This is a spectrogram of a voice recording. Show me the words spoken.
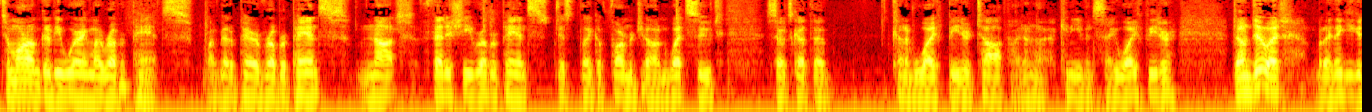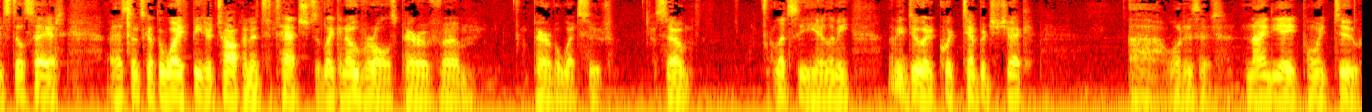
tomorrow I'm going to be wearing my rubber pants. I've got a pair of rubber pants, not fetishy rubber pants, just like a Farmer John wetsuit. So it's got the kind of wife beater top. I don't know. I can you even say wife beater? Don't do it, but I think you can still say it. Uh, so it's got the wife beater top and it's attached like an overalls pair of um, pair of a wetsuit. So let's see here. Let me let me do a quick temperature check. Ah, what is it? Ninety eight point two.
